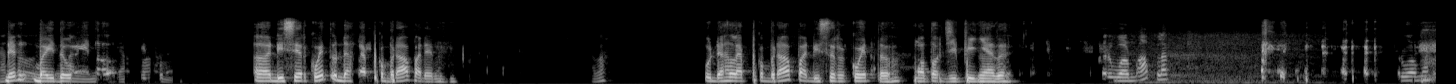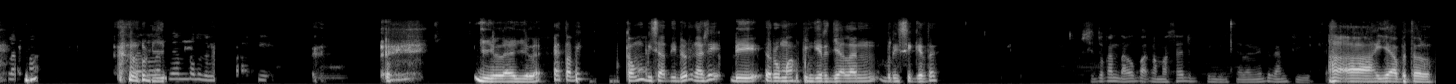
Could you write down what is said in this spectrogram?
Dan by the way itu- eh, di sirkuit udah lap keberapa, Den? Apa? Udah lap keberapa di sirkuit tuh, MotoGP-nya tuh? Baru warm up lap. Up lap, Pak. Final lapnya ntar jam pagi. Gila, gila. Eh, tapi kamu bisa tidur nggak sih di rumah pinggir jalan berisik gitu? Situ kan tahu Pak kamar saya di pinggir jalan itu kan di Ah, ah, iya betul.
